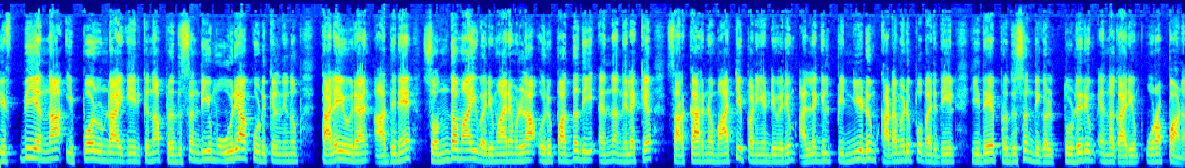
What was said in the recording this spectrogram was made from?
കിഫ്ബി എന്ന ഇപ്പോഴുണ്ടാക്കിയിരിക്കുന്ന പ്രതിസന്ധിയും ഊരാക്കുടുക്കിൽ നിന്നും തലയൂരാൻ അതിനെ സ്വന്തമായി വരുമാനമുള്ള ഒരു പദ്ധതി എന്ന നിലയ്ക്ക് സർക്കാരിന് മാറ്റിപ്പണിയേണ്ടി വരും അല്ലെങ്കിൽ പിന്നീടും കടമെടുപ്പ് പരിധിയിൽ ഇതേ പ്രതിസന്ധികൾ തുടരും എന്ന കാര്യം ഉറപ്പാണ്.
